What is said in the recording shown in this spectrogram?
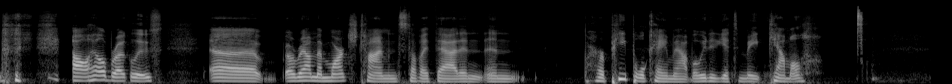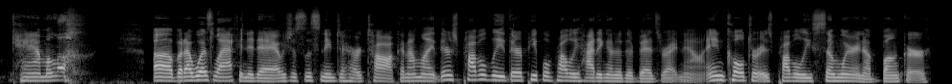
all hell broke loose uh, around the March time and stuff like that, and and her people came out, but we did get to meet Kamala. Kamala. Uh, but I was laughing today. I was just listening to her talk, and I'm like, "There's probably there are people probably hiding under their beds right now." Ann Coulter is probably somewhere in a bunker,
